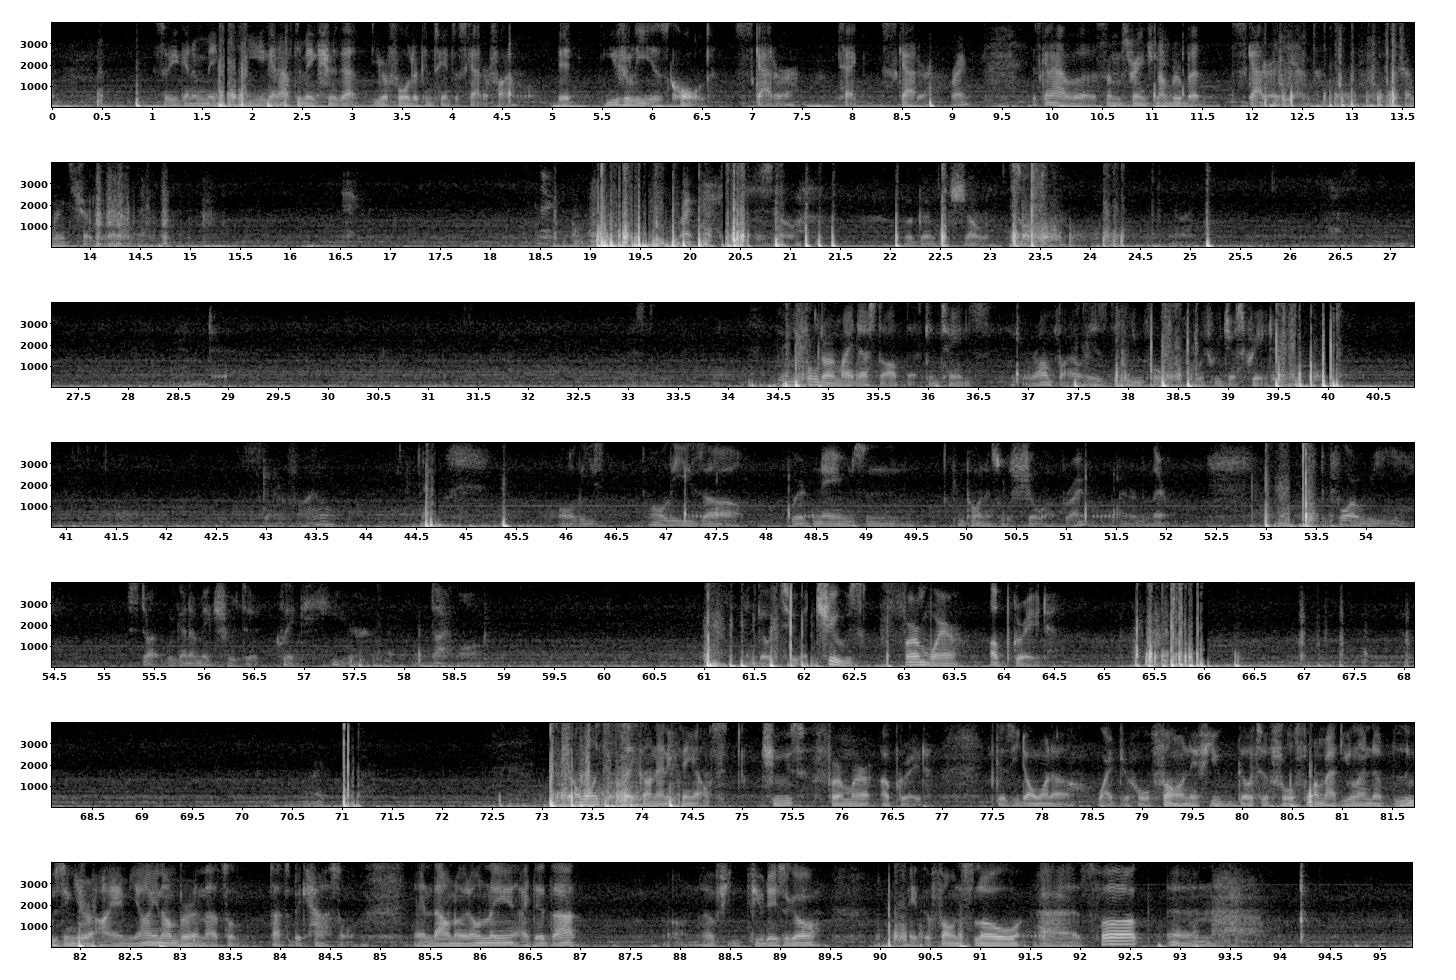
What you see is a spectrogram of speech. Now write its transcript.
So you're gonna make you're gonna have to make sure that your folder contains a scatter file. It usually is called scatter tech scatter, right? It's gonna have a, some strange number, but scatter at the end, which I'm going to show you. Right. So we're going to show software. The new folder on my desktop that contains a ROM file is the new folder which we just created. Scatter file. Now, all these, all these uh, weird names and components will show up, right? Right under there. Before we start, we're gonna make sure to click here, dialog, and go to and choose firmware upgrade. Want to click on anything else. Choose firmware upgrade because you don't want to wipe your whole phone. If you go to full format, you'll end up losing your IMEI number, and that's a that's a big hassle. And download only, I did that um, a few, few days ago. Made the phone slow as fuck, and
